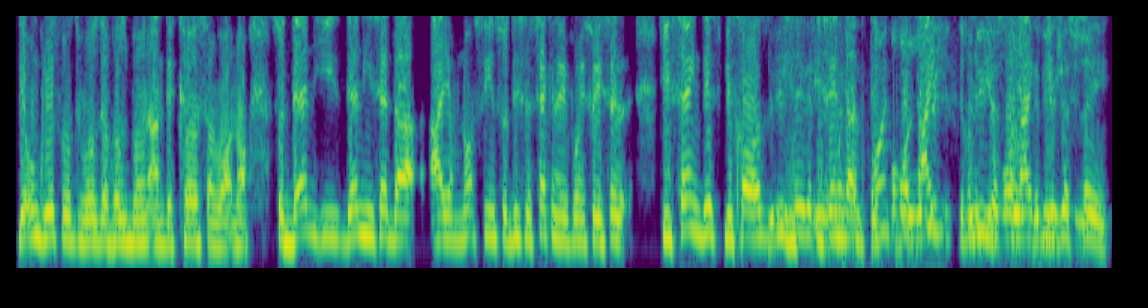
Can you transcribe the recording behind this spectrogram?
they're ungrateful towards their husband and the curse and whatnot. So then he then he said that I am not seeing. So this is secondary point. So he said he's saying this because he's, say this he's saying that point? more Did, likely, you, did you just say? Did you just say?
